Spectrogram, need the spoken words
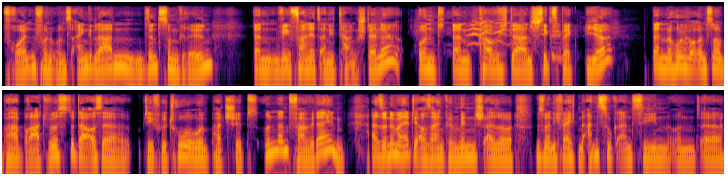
Freunden von uns eingeladen sind zum Grillen. Dann, wir fahren jetzt an die Tankstelle und dann kaufe ich da ein Sixpack Bier dann holen wir uns noch ein paar Bratwürste da aus der Tiefkühltruhe, holen ein paar Chips und dann fahren wir dahin. Also ne, man hätte ja auch sagen können, Mensch, also müssen wir nicht vielleicht einen Anzug anziehen und äh,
